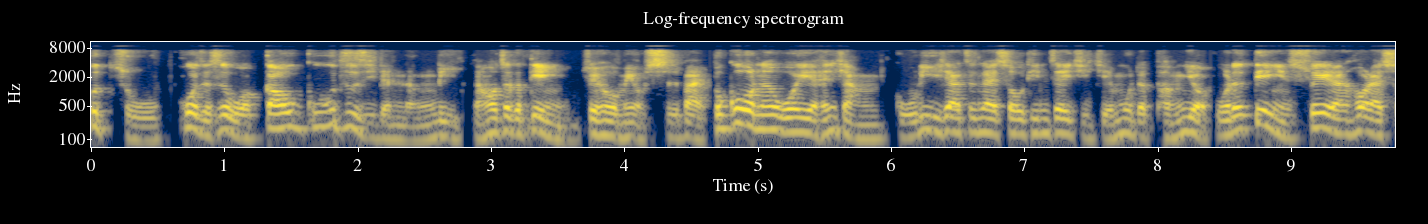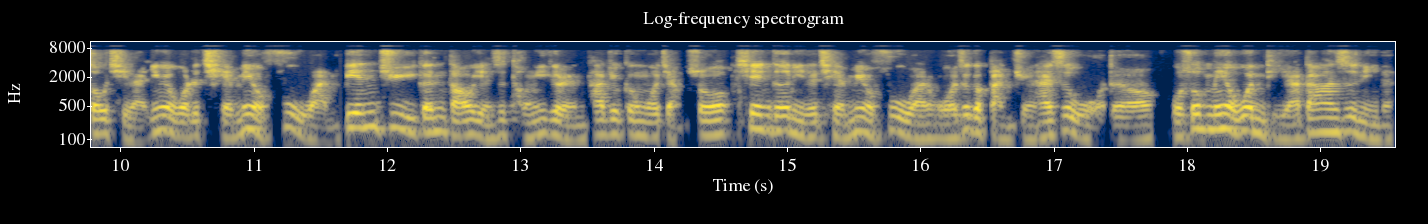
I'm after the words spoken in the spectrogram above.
不足，或者是我高估自己的能力，然后这个电影最后没有失败。不过呢，我也很想鼓励一下正在收听这一期节目的朋友，我的电影虽然后来收起来，因为我的钱没有付完，编剧跟导演是同一个人，他就跟我讲说，宪哥你的钱没有付完，我这个版权还是我的哦。我说没有问题啊，当然是你的，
